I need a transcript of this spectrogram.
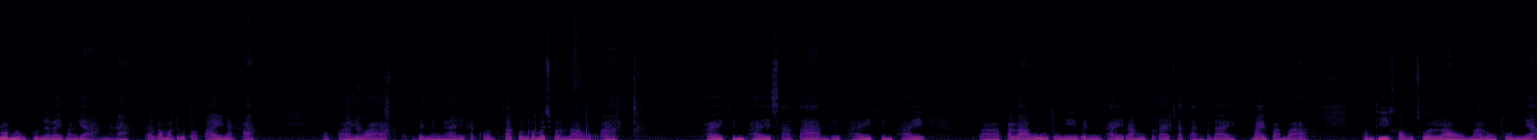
ร่วมลงทุนอะไรบางอย่างนะคะ แล้วเรามาดูต่อไปนะคะ ต่อไปว่าจะเป็นยังไงถ้าคนถ้าคนเขามาชวนเราอะไพ่ขึ้นไพ่ซาตานหรือไพ่ขึ้นไพ่พระราหูตรงนี้เป็นไพ่ราหูก็ได้ซาตานก็ได้ หมายความว่าคนที่เขาชวนเรามาลงทุนเนี่ย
